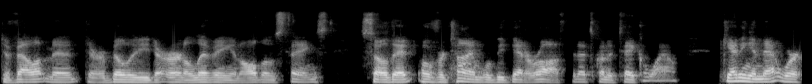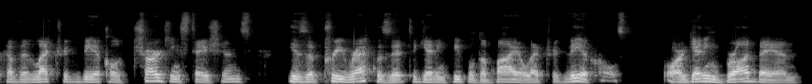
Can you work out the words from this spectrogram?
development, their ability to earn a living, and all those things, so that over time we'll be better off, but that's going to take a while. Getting a network of electric vehicle charging stations is a prerequisite to getting people to buy electric vehicles or getting broadband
